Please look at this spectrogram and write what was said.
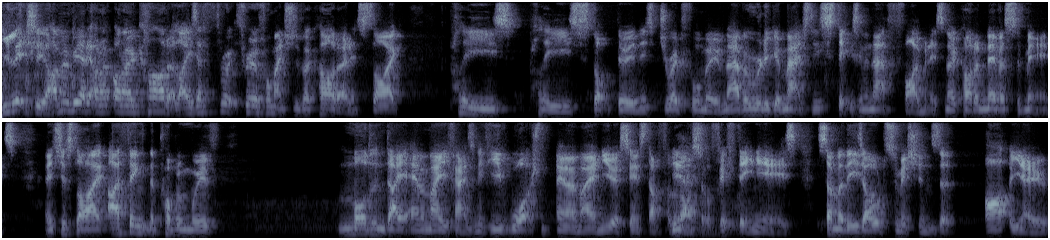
You literally, I remember we had it on, on Okada. Like he's had three, three or four matches of Okada, and it's like, please, please stop doing this dreadful move. And they have a really good match, and he sticks him in that for five minutes, and Okada never submits. And it's just like, I think the problem with modern day MMA fans, and if you've watched MMA and UFC and stuff for the Yeah. last sort of 15 years, some of these old submissions that are, you know,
